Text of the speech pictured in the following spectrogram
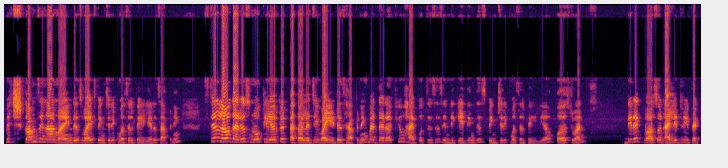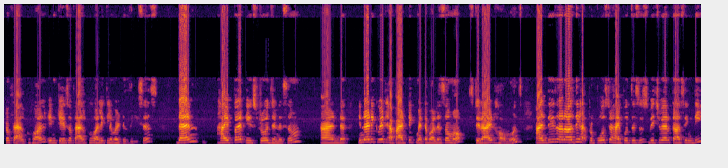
which comes in our mind is why sphincteric muscle failure is happening. Still now there is no clear-cut pathology why it is happening but there are few hypotheses indicating this sphincteric muscle failure. First one, direct vasodilatory effect of alcohol in case of alcoholic liver diseases. Then hyperestrogenism and inadequate hepatic metabolism of steroid hormones and these are all the proposed hypotheses which were causing the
